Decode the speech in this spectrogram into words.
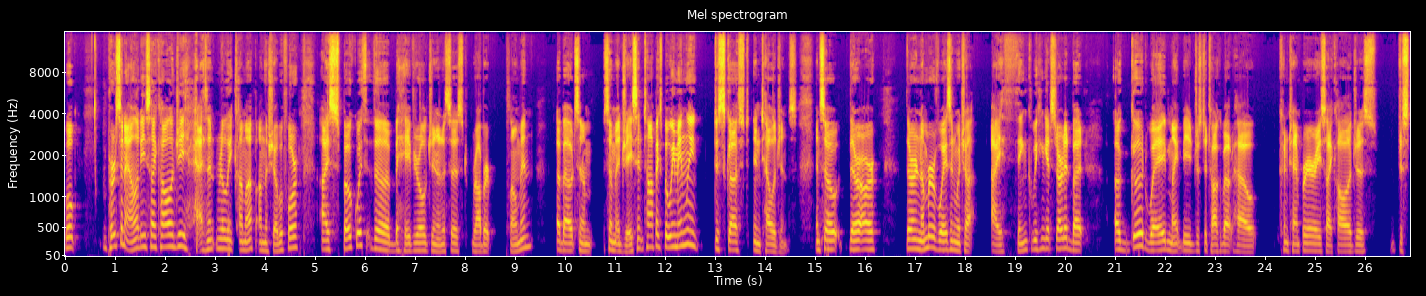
Well, personality psychology hasn't really come up on the show before. I spoke with the behavioral geneticist Robert Plomin about some some adjacent topics, but we mainly discussed intelligence. And so there are there are a number of ways in which I, I think we can get started, but a good way might be just to talk about how contemporary psychologists just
